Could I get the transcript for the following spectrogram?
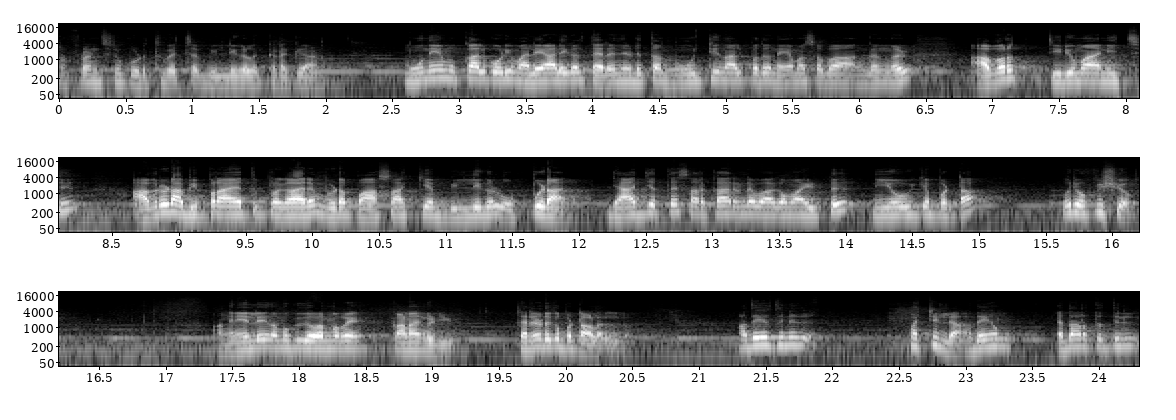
റെഫറൻസിന് കൊടുത്തു വെച്ച ബില്ലുകൾ കിടക്കുകയാണ്. മൂന്നേ മുക്കാൽ കോടി മലയാളികൾ തെരഞ്ഞെടുത്ത നൂറ്റി നാൽപ്പത് നിയമസഭാ അംഗങ്ങൾ അവർ തീരുമാനിച്ച് അവരുടെ അഭിപ്രായത്തിൽ പ്രകാരം ഇവിടെ പാസാക്കിയ ബില്ലുകൾ ഒപ്പിടാൻ രാജ്യത്തെ സർക്കാരിന്റെ ഭാഗമായിട്ട് നിയോഗിക്കപ്പെട്ട ഒരു ഒഫീഷ്യോ അങ്ങനെയല്ലേ നമുക്ക് ഗവർണറെ കാണാൻ കഴിയൂ? തിരഞ്ഞെടുക്കപ്പെട്ട ആളല്ലല്ലോ. അദ്ദേഹത്തിന് പറ്റില്ല. അദ്ദേഹം യഥാർത്ഥത്തിൽ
